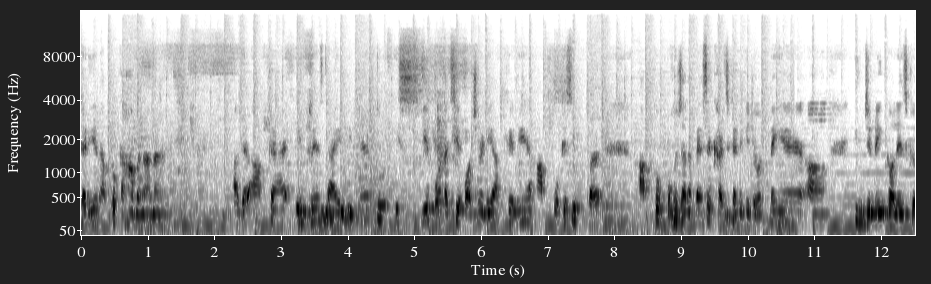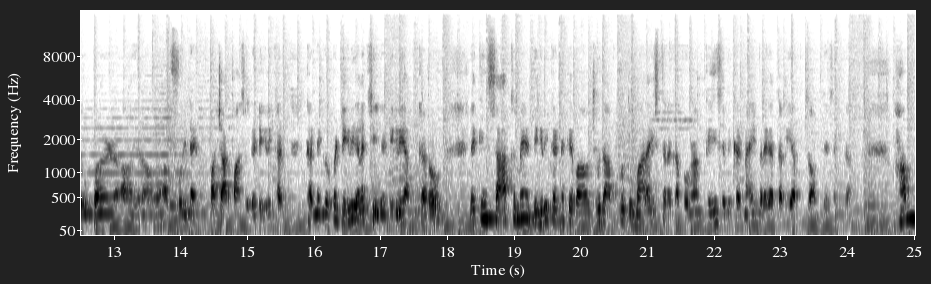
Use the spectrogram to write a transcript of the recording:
करियर आपको कहाँ बनाना है। अगर आपका इंटरेस्ट आई है तो इस, ये बहुत अच्छी अपॉर्चुनिटी आपके लिए। आपको किसी पर, आपको बहुत ज़्यादा पैसे खर्च करने की ज़रूरत नहीं है। इंजीनियरिंग कॉलेज के ऊपर यू नो फुल टाइम चार पाँच साल की डिग्री कर, करने के ऊपर डिग्री अलग चीज़ है डिग्री आप करो। लेकिन साथ में डिग्री करने के बावजूद आपको दोबारा इस तरह का प्रोग्राम कहीं से भी करना ही पड़ेगा तभी आप जॉब दे सकते हो। हम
